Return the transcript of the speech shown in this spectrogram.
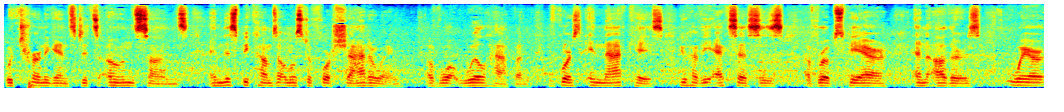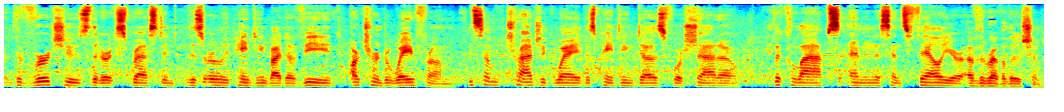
would turn against its own sons, and this becomes almost a foreshadowing of what will happen. Of course, in that case, you have the excesses of Robespierre and others, where the virtues that are expressed in this early painting by David are turned away from. In some tragic way, this painting does foreshadow the collapse and, in a sense, failure of the revolution.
